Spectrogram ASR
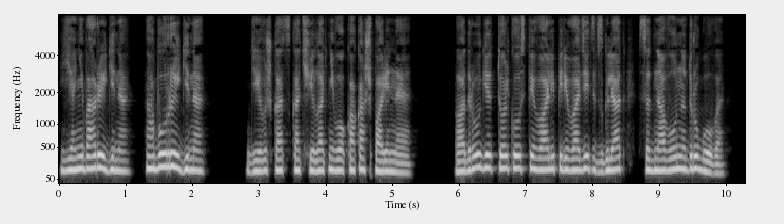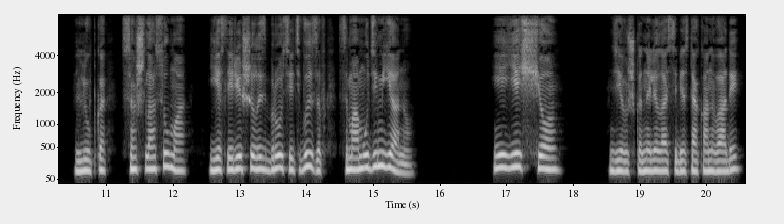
«Я не Барыгина, а Бурыгина». Девушка отскочила от него, как ошпаренная. Подруги только успевали переводить взгляд с одного на другого. Любка сошла с ума, если решилась бросить вызов самому Демьяну. «И еще...» Девушка налила себе стакан воды,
